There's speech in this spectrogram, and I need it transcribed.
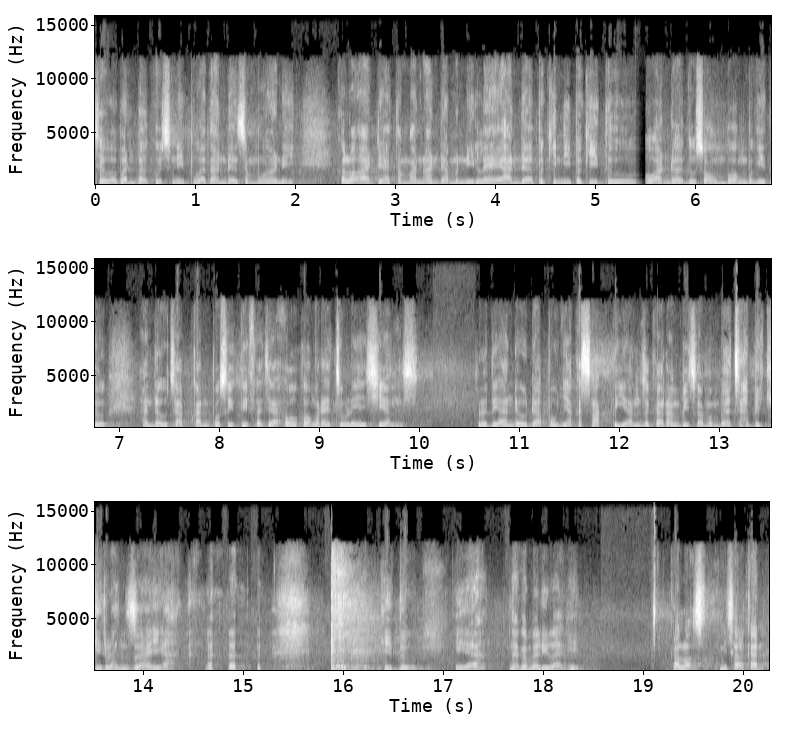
jawaban bagus nih buat Anda semua nih. Kalau ada teman Anda menilai Anda begini begitu, oh Anda itu sombong begitu, Anda ucapkan positif aja, oh congratulations. Berarti Anda udah punya kesaktian sekarang bisa membaca pikiran saya. Gitu. Ya nah kembali lagi. Kalau misalkan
